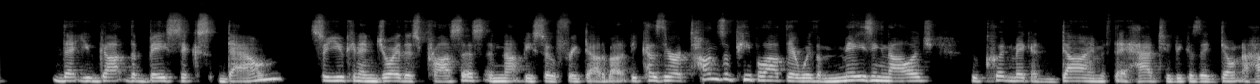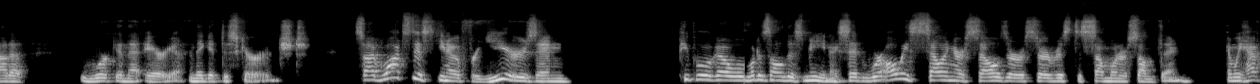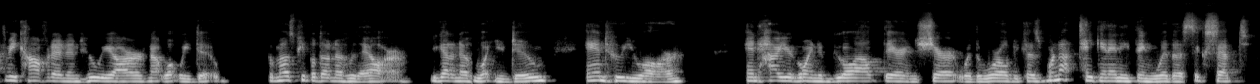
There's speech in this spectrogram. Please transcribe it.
that you got the basics down so you can enjoy this process and not be so freaked out about it. Because there are tons of people out there with amazing knowledge who couldn't make a dime if they had to because they don't know how to work in that area and they get discouraged. So I've watched this, you know, for years and people will go, well, what does all this mean? I said, we're always selling ourselves or a service to someone or something. And we have to be confident in who we are, not what we do. But most people don't know who they are. You got to know what you do and who you are and how you're going to go out there and share it with the world because we're not taking anything with us except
